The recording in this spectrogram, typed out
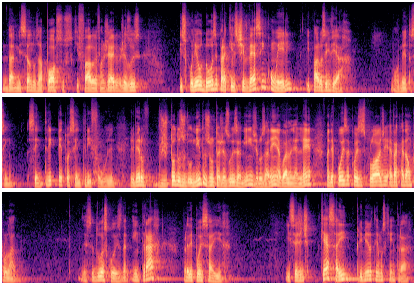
da missão dos apóstolos que fala o Evangelho. Jesus escolheu doze para que estivessem com ele e para os enviar. Movimento assim, centrípeto centrífugo. Primeiro, todos unidos junto a Jesus ali em Jerusalém, agora na Galileia, mas depois a coisa explode e vai cada um para um lado. Essas duas coisas, né? Entrar para depois sair. E se a gente quer sair, primeiro temos que entrar.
